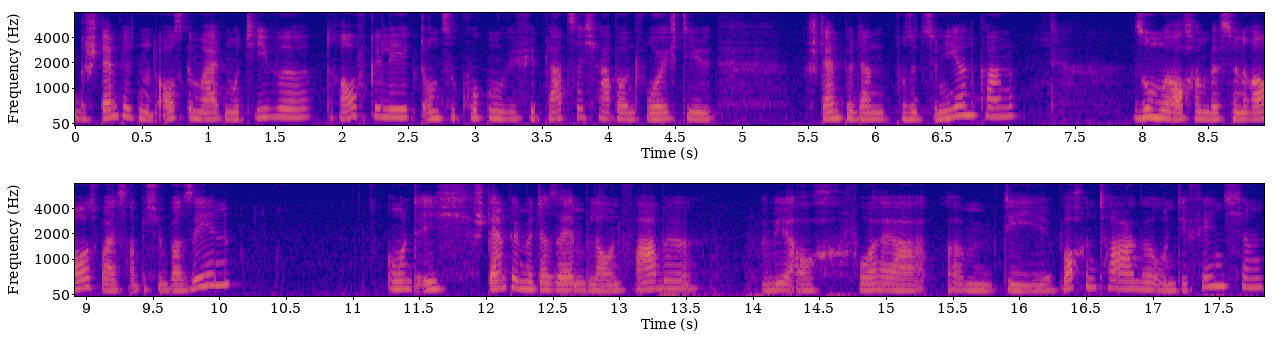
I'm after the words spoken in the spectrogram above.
gestempelten und ausgemalten Motive draufgelegt, um zu gucken, wie viel Platz ich habe und wo ich die Stempel dann positionieren kann. Zoome auch ein bisschen raus, weil das habe ich übersehen. Und ich stempel mit derselben blauen Farbe wie auch vorher ähm, die Wochentage und die Fähnchen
